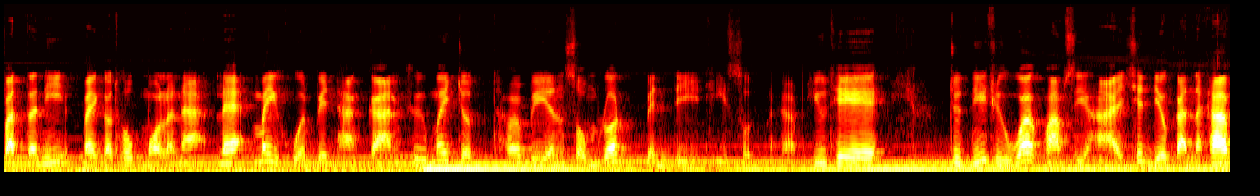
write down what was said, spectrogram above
ปัตตานีไปกระทบมรณะ และไม่ควรเป็นทางการ คือไม่จดทะเบียนสมรสเป็นดีที่สุดนะครับคิวเทจุดนี้ถือว่าความเสียหายเช่นเดียวกันนะครับ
